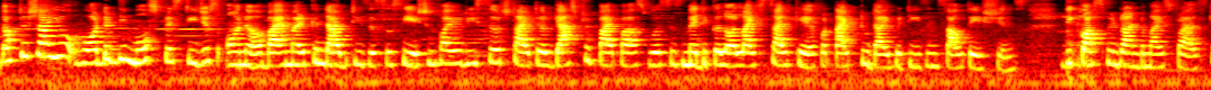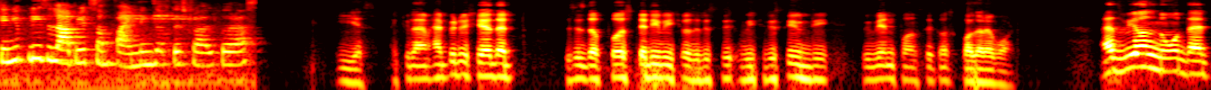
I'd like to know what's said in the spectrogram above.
Dr. Shah, you awarded the most prestigious honor by American Diabetes Association for your research titled Gastric Bypass versus Medical or Lifestyle Care for Type 2 Diabetes in South Asians, the COSMID randomized trials. Can you please elaborate some findings of this trial for us? Yes, actually I am happy to share that this is the first study which was which received the Vivian Fonseca Scholar Award. As we all know that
